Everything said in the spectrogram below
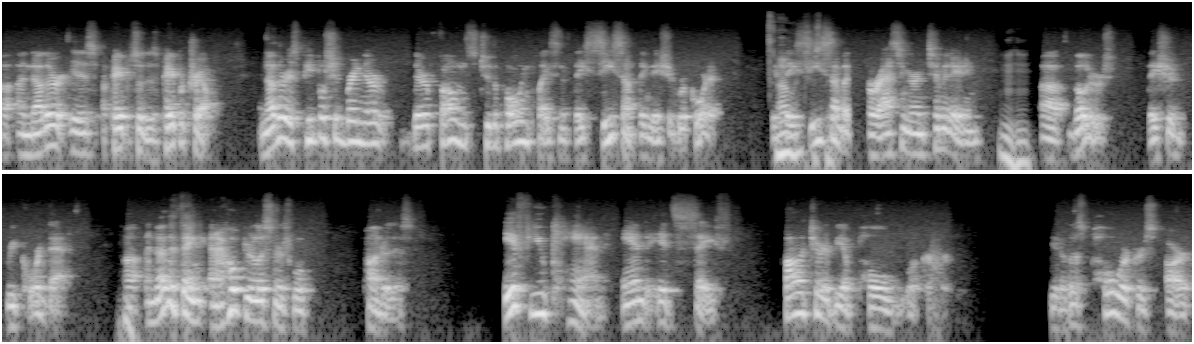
uh, another is a paper. So there's a paper trail. Another is people should bring their their phones to the polling place, and if they see something, they should record it. If oh, they see somebody harassing or intimidating mm-hmm. uh, voters, they should record that. Uh, another thing, and I hope your listeners will ponder this: if you can and it's safe, volunteer to be a poll worker. You know, those poll workers are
